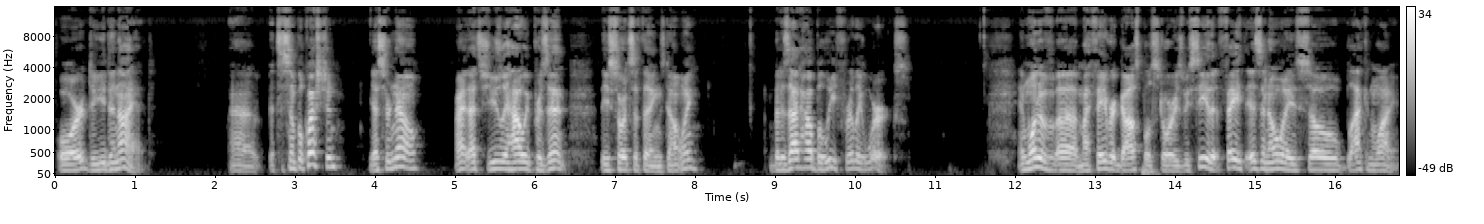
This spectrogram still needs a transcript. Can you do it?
or do you deny it? Uh, it's a simple question. Yes or no, right? That's usually how we present these sorts of things, don't we? But is that how belief really works? In one of uh, my favorite gospel stories, we see that faith isn't always so black and white.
